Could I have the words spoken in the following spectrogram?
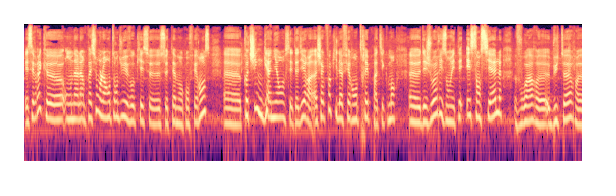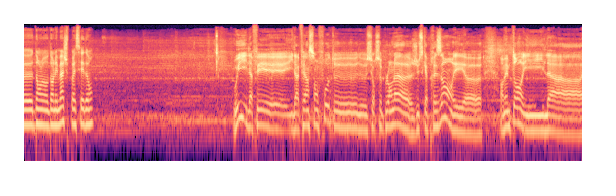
et c'est vrai qu'on a l'impression, on l'a entendu évoquer ce, ce thème en conférence, euh, coaching gagnant, c'est-à-dire à chaque fois qu'il a fait rentrer pratiquement des joueurs, ils ont été essentiels, voire buteurs dans, dans les matchs précédents. Oui, il a fait, il a fait un sans faute euh, sur ce plan-là jusqu'à présent. Et euh, en même temps, il a,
